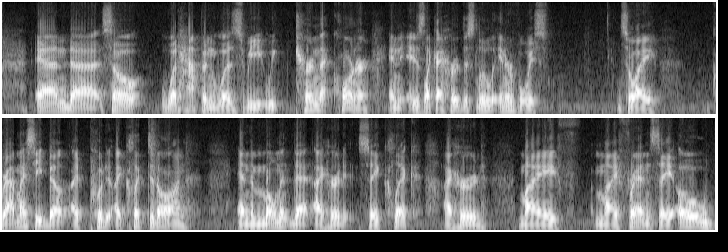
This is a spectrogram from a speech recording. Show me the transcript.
and uh, so what happened was we, we turned that corner and it was like I heard this little inner voice. And so I grabbed my seatbelt, I put it, I clicked it on, and the moment that I heard it say click, I heard my my friends say, oh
